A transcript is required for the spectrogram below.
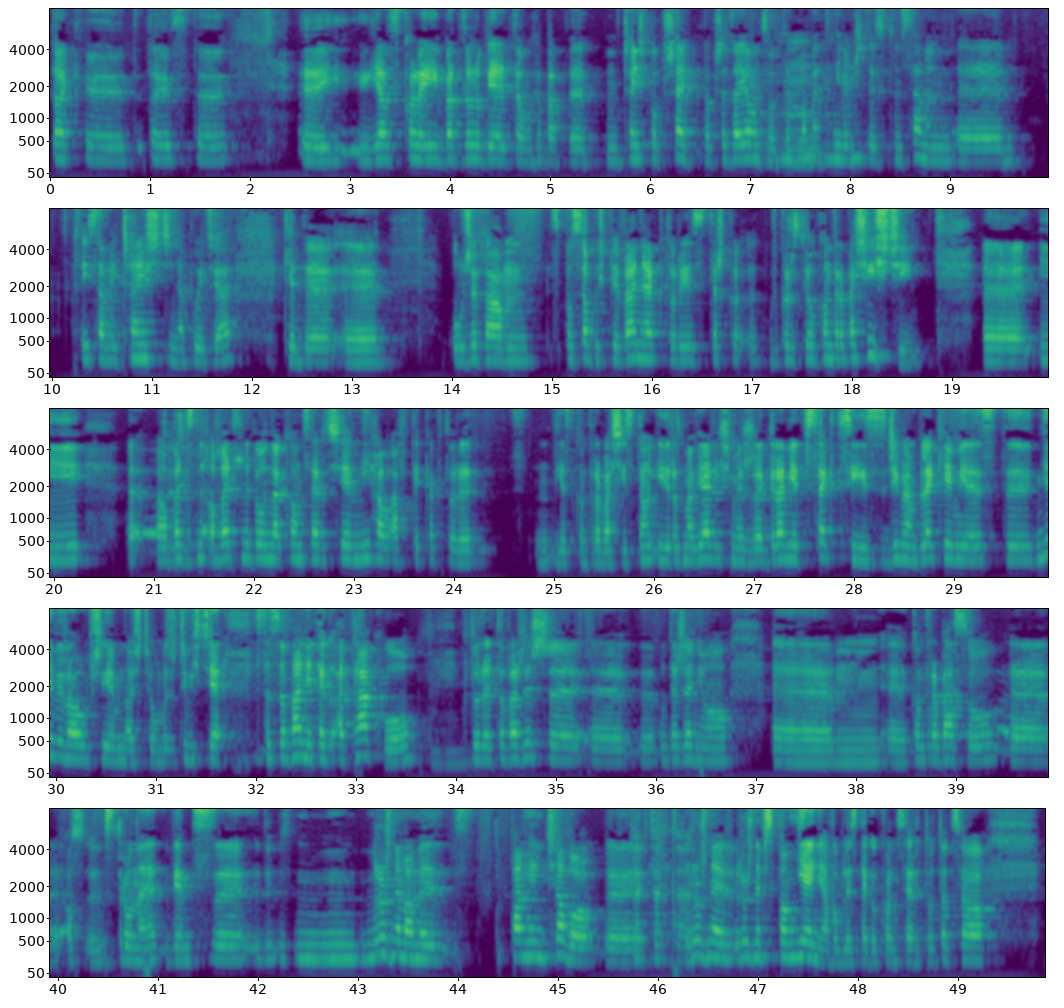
tak. y, To jest. y, y, Ja z kolei bardzo lubię tą chyba część poprzed, poprzedzającą ten moment. Nie wiem, czy to jest w tym samym, w tej samej części na płycie, kiedy używam sposobu śpiewania, który jest też ko- wykorzystują kontrabasiści. I obecny, obecny był na koncercie Michał Awtyka, który jest kontrabasistą i rozmawialiśmy, że granie w sekcji z Jimem Blackiem jest y, niebywałą przyjemnością, bo rzeczywiście stosowanie tego ataku, które towarzyszy y, y, uderzeniu kontrabasu, y, struny, więc różne mamy pamięciowo Tak, tak, tak. Różne, różne wspomnienia w ogóle z tego koncertu. To, co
